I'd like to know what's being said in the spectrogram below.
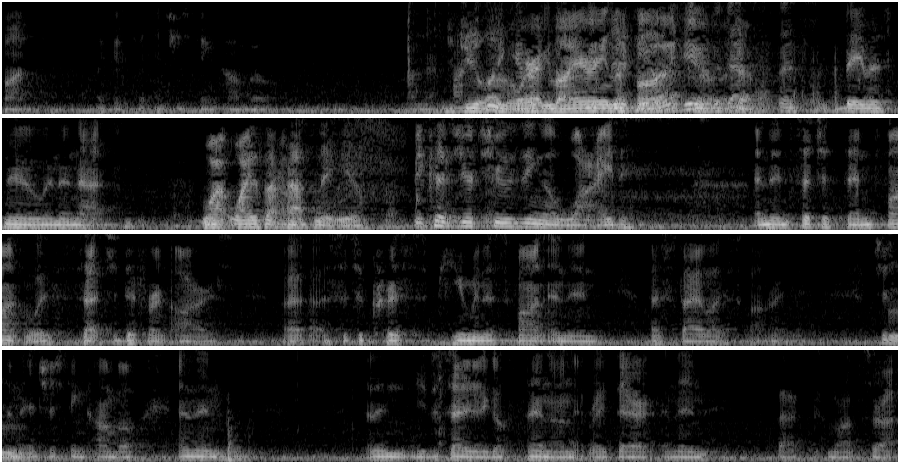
fonts. Like it's an interesting combo. On their font. Do you like Hmm, it? we're or not? admiring the I do, I font. do, but that's that's Bebas Neue, and then that's Why, why does that fascinate you? because you're choosing a wide, and then such a thin font with such different R's, uh, uh, such a crisp humanist font, and then a stylized font right there. Just an interesting combo, and then and then you decided to go thin on it right there, and then back to Montserrat,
